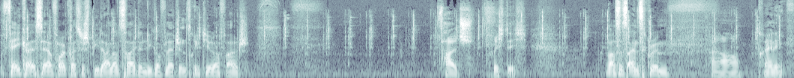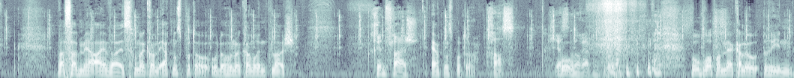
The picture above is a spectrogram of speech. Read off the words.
Faker ist der erfolgreichste Spieler aller Zeiten in League of Legends. Richtig oder falsch? Falsch. Richtig. Was ist ein Scrim? Keine Ahnung. Training. Was hat mehr Eiweiß? 100 Gramm Erdnussbutter oder 100 Gramm Rindfleisch? Rindfleisch. Erdnussbutter. Krass. Ich esse nur noch Erdnussbutter. Wo braucht man mehr Kalorien?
